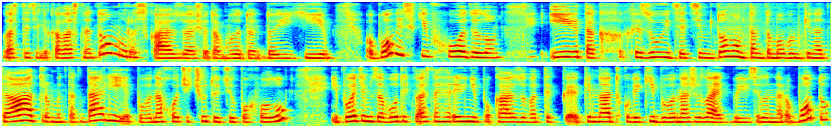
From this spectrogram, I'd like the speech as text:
властителька власне дому, розказує, що там до, до її обов'язків входило, і так хизується цим домом, там домовим кінотеатром і так далі. Якби вона хоче чути цю похвалу, і потім заводить власне героїні показувати кімнатку, в якій би вона жила, якби її взяли на роботу.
